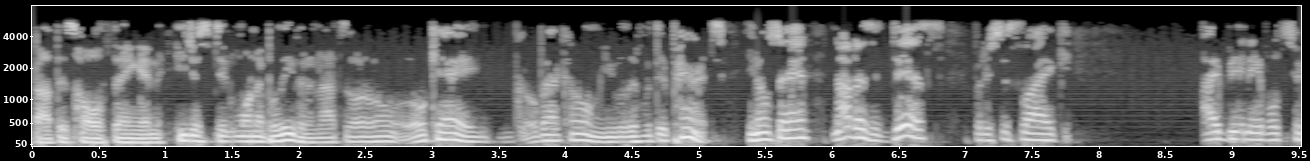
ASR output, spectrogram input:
about this whole thing, and he just didn't want to believe it. And I said, "Oh, okay, go back home. You live with your parents." You know what I'm saying? Not as a diss, but it's just like I've been able to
